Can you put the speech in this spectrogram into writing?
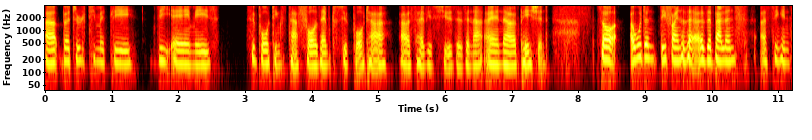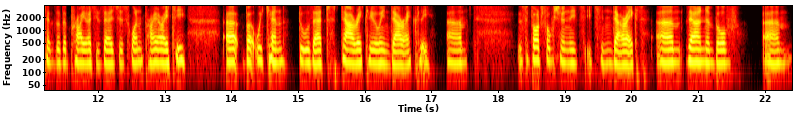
uh, but ultimately the aim is supporting staff for them to support our, our service users and our, and our patient. So I wouldn't define that as a balance. I think in terms of the priorities, there's just one priority, uh, but we can do that directly or indirectly. Um, the support function, it's, it's indirect. Um, there are a number of um,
